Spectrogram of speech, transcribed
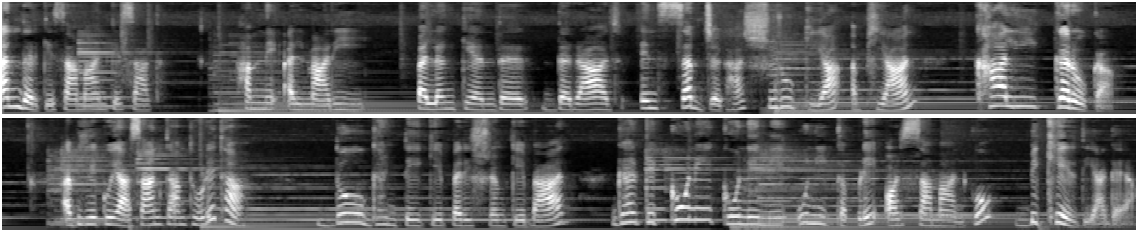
अंदर के सामान के साथ। हमने अलमारी पलंग के अंदर दराज इन सब जगह शुरू किया अभियान। खाली करो का अब ये कोई आसान काम थोड़े था? दो घंटे के परिश्रम के बाद घर के कोने कोने में ऊनी कपड़े और सामान को बिखेर दिया गया।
